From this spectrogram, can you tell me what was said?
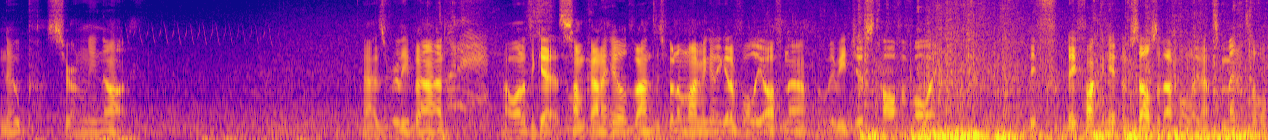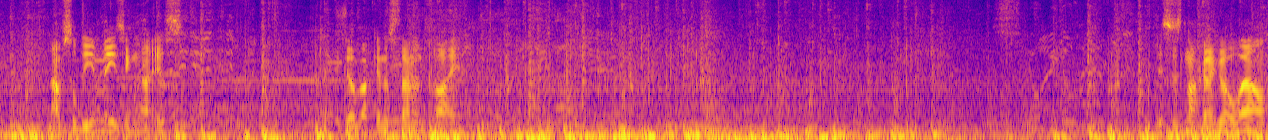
Nope, certainly not. That is really bad. I wanted to get some kind of hill advantage, but I'm not even going to get a volley off now. Or maybe just half a volley. They, they fucking hit themselves with that volley. That's mental. Absolutely amazing, that is. Okay, go back in the stand and fight. This is not going to go well.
